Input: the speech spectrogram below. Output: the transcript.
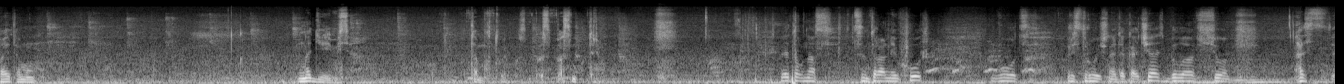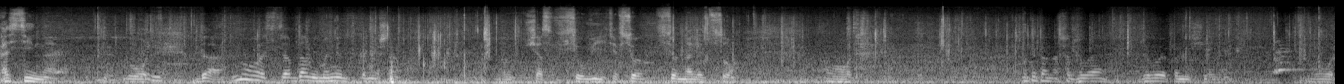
Поэтому надеемся. Там кто его пос- посмотрим. Это у нас центральный вход. Вот, пристроечная такая часть была, все. гостиная. Вот. Да, ну а в данный момент, конечно, сейчас все увидите, все, все на лицо. Вот. Вот это наше жилое, жилое помещение. Вот.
